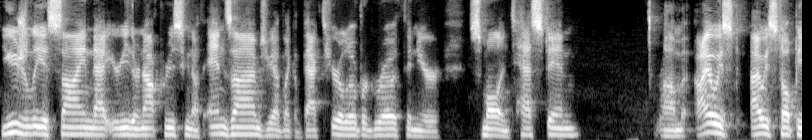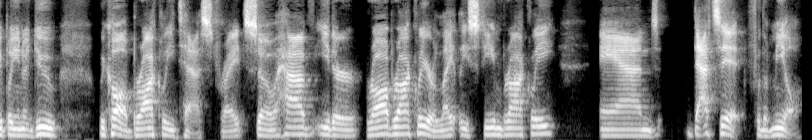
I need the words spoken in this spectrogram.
usually a sign that you're either not producing enough enzymes, or you have like a bacterial overgrowth in your small intestine. Um, I always I always tell people, you know, do we call it broccoli test, right? So have either raw broccoli or lightly steamed broccoli, and that's it for the meal.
